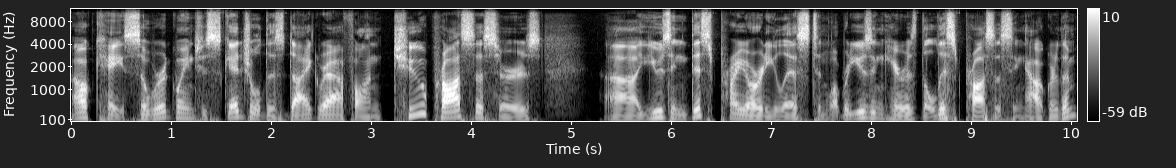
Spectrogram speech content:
Okay, so we're going to schedule this digraph on two processors, uh, using this priority list, and what we're using here is the list processing algorithm,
